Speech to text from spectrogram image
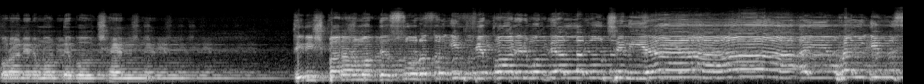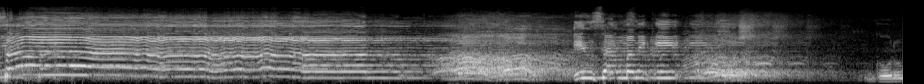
কোরআনের মধ্যে বলছেন। 30 পারার মধ্যে সূরাতুল ইনফিতারের মধ্যে আল্লাহ বলছেন, ইয়া আইয়ুহাল ইনসান। ইনসান মানে কি? গরু।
